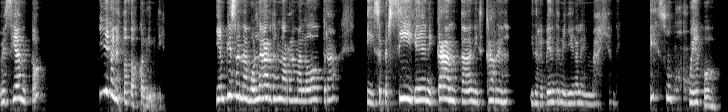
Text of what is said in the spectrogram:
Me siento y llegan estos dos colibríes. Y empiezan a volar de una rama a la otra y se persiguen y cantan y cargan. Y de repente me llega la imagen de, es un juego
